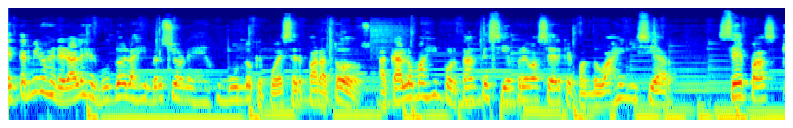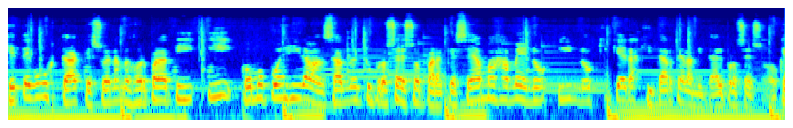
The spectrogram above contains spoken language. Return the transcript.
en términos generales, el mundo de las inversiones es un mundo que puede ser para todos. Acá lo más importante siempre va a ser que cuando vas a iniciar, sepas qué te gusta, qué suena mejor para ti y cómo puedes ir avanzando en tu proceso para que sea más ameno y no quieras quitarte a la mitad del proceso, ¿ok?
